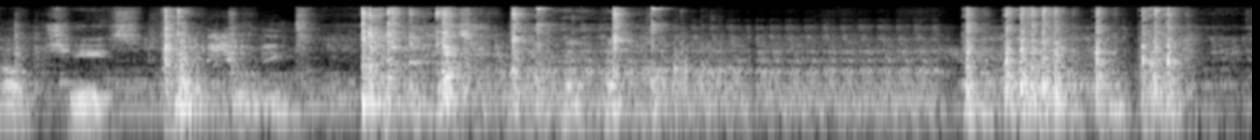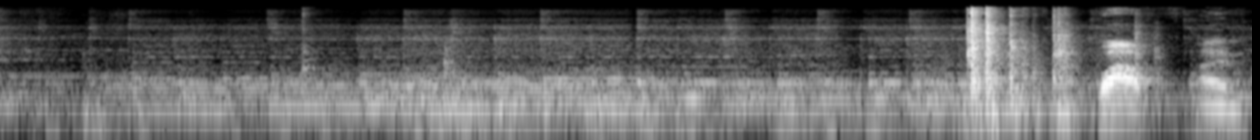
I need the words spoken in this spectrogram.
Oh, jeez. Wow, I'm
